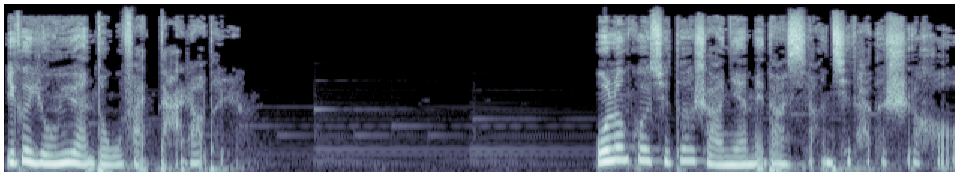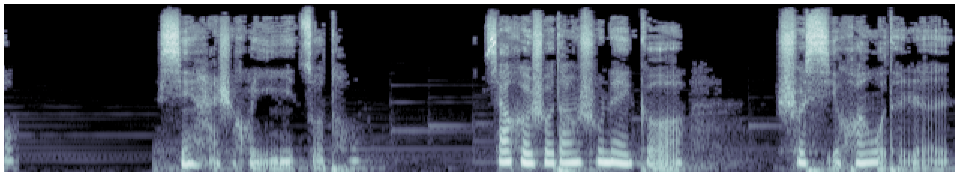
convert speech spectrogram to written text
一个永远都无法打扰的人。无论过去多少年，每当想起他的时候，心还是会隐隐作痛。小可说：“当初那个说喜欢我的人，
